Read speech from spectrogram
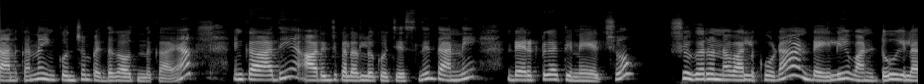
దానికన్నా ఇంకొంచెం పెద్దగా అవుతుంది కాయ. ఇంకా అది ఆరెంజ్ కలర్లోకి వచ్చేసింది దాన్ని డైరెక్ట్గా తినేయచ్చు షుగర్ ఉన్న వాళ్ళు కూడా డైలీ 1, 2 ఇలా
